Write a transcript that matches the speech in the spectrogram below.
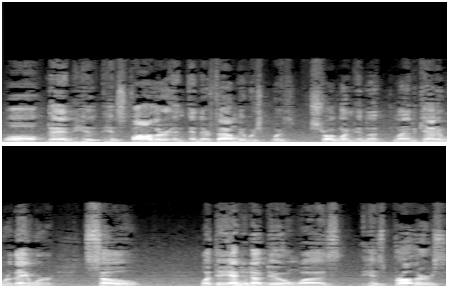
well, then his, his father and, and their family was, was struggling in the land of Canaan where they were. So what they ended up doing was his brothers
